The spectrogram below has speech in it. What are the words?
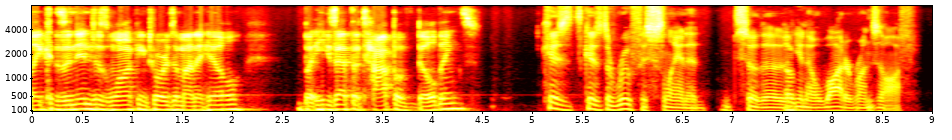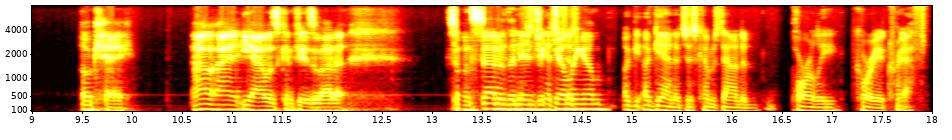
Like, because the ninja's walking towards him on a hill, but he's at the top of buildings. Because because the roof is slanted, so the Okay. you know water runs off. Okay. I, I, yeah, I was confused about it. So instead of the It's- ninja it's killing him, Again, it just comes down to poorly choreographed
